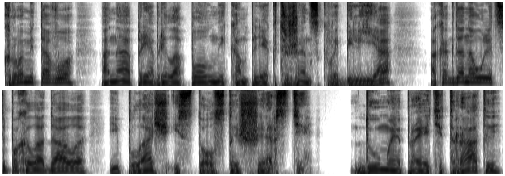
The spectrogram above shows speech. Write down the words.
Кроме того, она приобрела полный комплект женского белья, а когда на улице похолодало, и плащ из толстой шерсти. Думая про эти траты,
